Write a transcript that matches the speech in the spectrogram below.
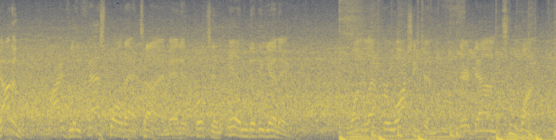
Got him. Lively fastball that time, and it puts an end to the inning. One left for Washington. They're down 2-1.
